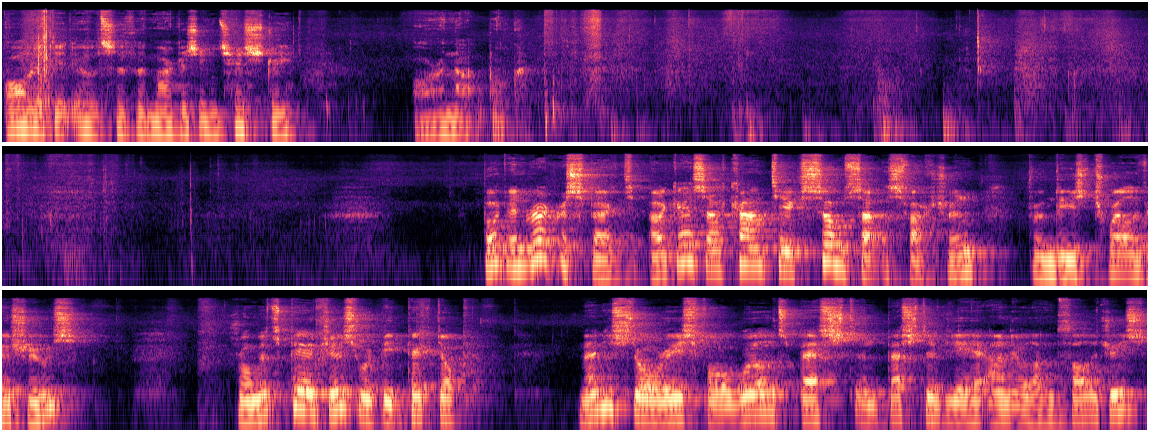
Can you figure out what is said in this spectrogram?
all the details of the magazine's history are in that book. But in retrospect, I guess I can take some satisfaction from these 12 issues. From its pages would be picked up many stories for world's best and best of year annual anthologies,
